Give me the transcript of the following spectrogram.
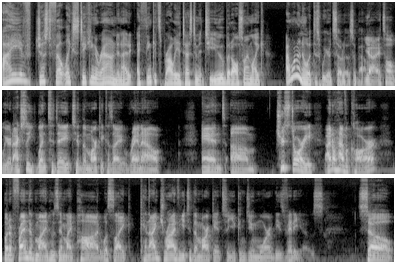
I've just felt like sticking around. And I, I think it's probably a testament to you, but also I'm like, I want to know what this weird soda is about. Yeah, it's all weird. I actually went today to the market because I ran out. And um, true story, I don't have a car, but a friend of mine who's in my pod was like, Can I drive you to the market so you can do more of these videos? So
